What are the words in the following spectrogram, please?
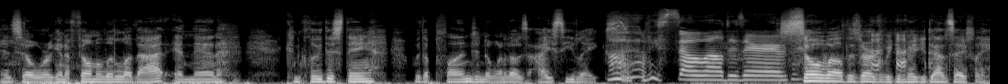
And so we're going to film a little of that and then conclude this thing with a plunge into one of those icy lakes. Oh, that'll be so well deserved. So well deserved we can make it down safely.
